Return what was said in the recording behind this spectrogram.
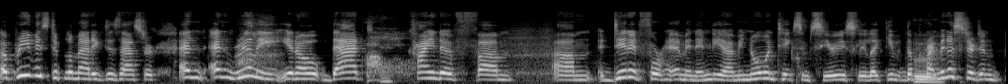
a previous diplomatic disaster, and and really, you know, that oh. kind of. Um, um, did it for him in India. I mean, no one takes him seriously. Like the mm. prime minister didn't,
